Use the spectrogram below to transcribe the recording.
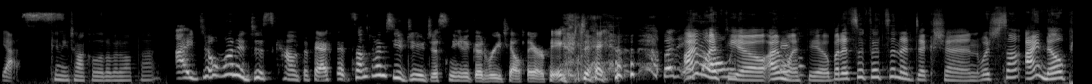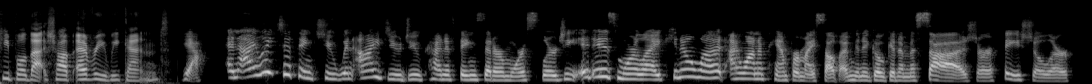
Yes. Can you talk a little bit about that? I don't want to discount the fact that sometimes you do just need a good retail therapy day. but I'm with you. I'm with you. But it's if it's an addiction, which some I know people that shop every weekend. Yeah. And I like to think too, when I do do kind of things that are more splurgy, it is more like, you know what? I want to pamper myself. I'm going to go get a massage or a facial or,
